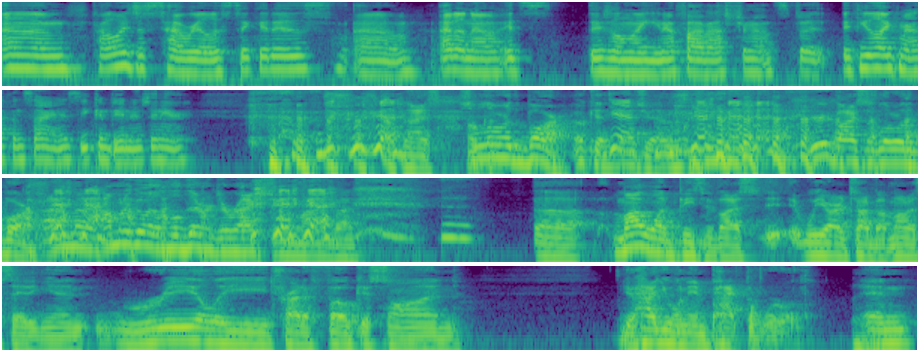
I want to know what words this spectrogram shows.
Um, probably just how realistic it is. Um, I don't know. It's there's only you know five astronauts, but if you like math and science, you can be an engineer. nice. So okay. lower the bar. Okay. Yeah. Gotcha. Your advice is lower the bar. I'm gonna, I'm gonna go in a little different direction. My advice. Uh, my one piece of advice we already talked about. I'm gonna say it again. Really try to focus on you know, how you want to impact the world. And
